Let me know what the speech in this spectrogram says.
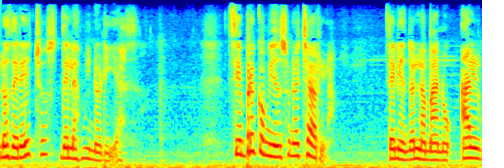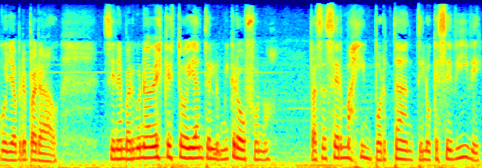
Los derechos de las minorías. Siempre comienzo una charla teniendo en la mano algo ya preparado. Sin embargo, una vez que estoy ante el micrófono, pasa a ser más importante lo que se vive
